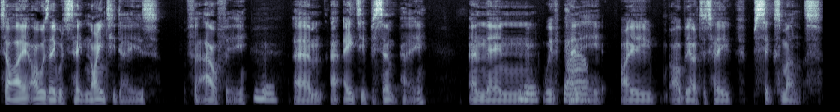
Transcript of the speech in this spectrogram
so i i was able to take 90 days for alfie hmm um at 80% pay. And then hmm with Wow. penny i i'll be able to take six months.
